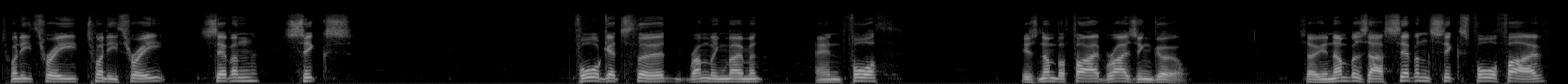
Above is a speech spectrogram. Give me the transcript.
23 23, 7 6. Four gets third, rumbling moment. And fourth is number five, Rising Girl. So your numbers are 7645,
